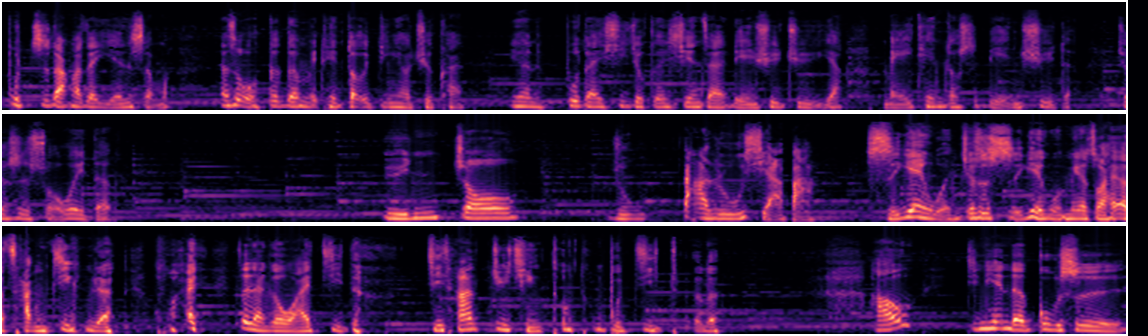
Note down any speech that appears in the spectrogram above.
不知道他在演什么。但是我哥哥每天都一定要去看，因为布袋戏就跟现在连续剧一样，每一天都是连续的，就是所谓的云州如大如侠吧。史艳文就是史艳文，没有说还有长颈人，我还这两个我还记得，其他剧情通通不记得了。好，今天的故事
